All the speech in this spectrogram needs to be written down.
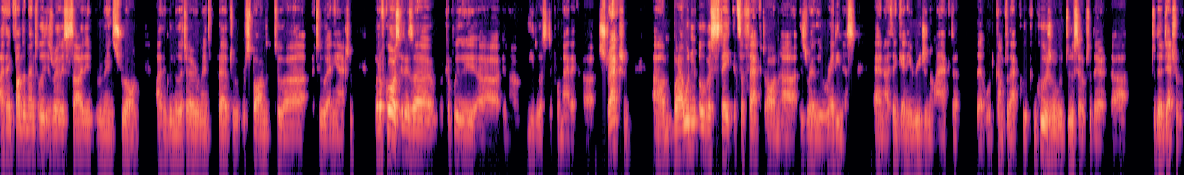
I think fundamentally Israeli society remains strong. I think the military remains prepared to respond to uh, to any action. But of course, it is a completely uh, you know, needless diplomatic uh, distraction. Um, but I wouldn't overstate its effect on uh, Israeli readiness. And I think any regional actor that would come to that conclusion would do so to their uh, to their detriment.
